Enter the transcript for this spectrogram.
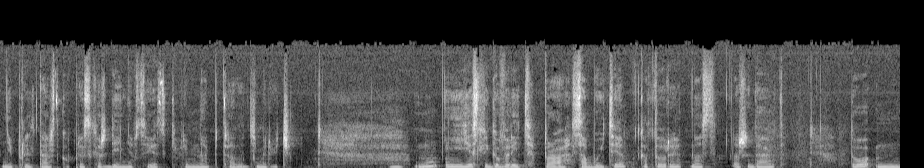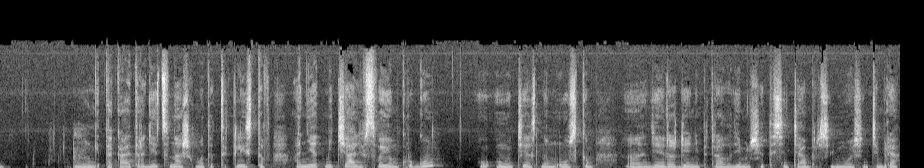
непролетарского происхождения в советские времена Петра Владимировича. Ну, и если говорить про события, которые нас ожидают, то такая традиция наших мотоциклистов, они отмечали в своем кругу, тесном, узком, день рождения Петра Владимировича, это сентябрь, 7 сентября,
